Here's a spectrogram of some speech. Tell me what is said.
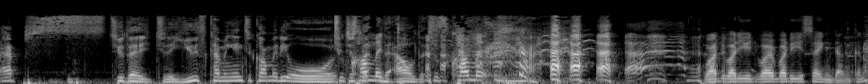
Apps To the to the youth coming into comedy or To just comedy- the, the elders? to comedy. what what are you what, what are you saying, Duncan?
